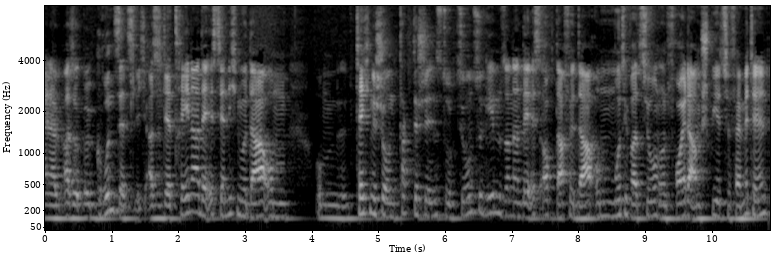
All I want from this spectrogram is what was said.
einer, also grundsätzlich, also der Trainer, der ist ja nicht nur da, um, um technische und taktische Instruktionen zu geben, sondern der ist auch dafür da, um Motivation und Freude am Spiel zu vermitteln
